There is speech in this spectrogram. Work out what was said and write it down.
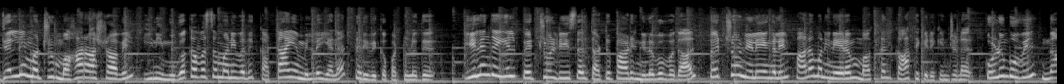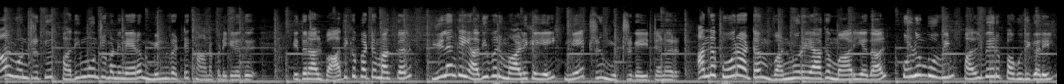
டெல்லி மற்றும் மகாராஷ்டிராவில் இனி முகக்கவசம் அணிவது கட்டாயமில்லை என தெரிவிக்கப்பட்டுள்ளது. இலங்கையில் பெட்ரோல் டீசல் தட்டுப்பாடு நிலவுவதால் பெட்ரோல் நிலையங்களில் பல மணி நேரம் மக்கள் காத்து கிடக்கின்றனர். கொழும்புவில் நாள் ஒன்றுக்கு பதிமூன்று மணி நேரம் மின்வெட்டு காணப்படுகிறது. இதனால் பாதிக்கப்பட்ட மக்கள் இலங்கை அதிபர் மாளிகையை நேற்று முற்றுகையிட்டனர். அந்த போராட்டம் வன்முறையாக மாறியதால் கொழும்புவின் பல்வேறு பகுதிகளில்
